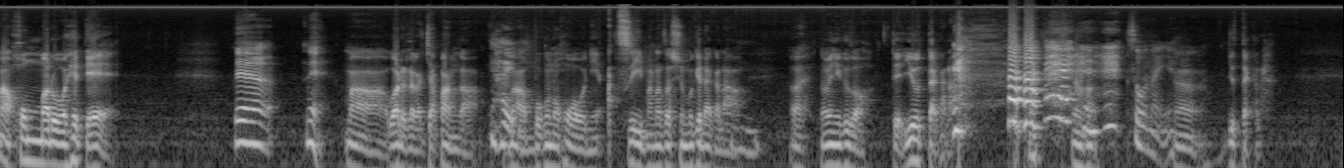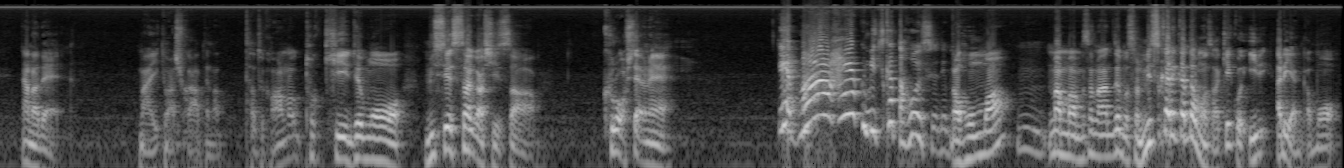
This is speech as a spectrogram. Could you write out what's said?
まあ、本丸を経て、で、ね、まあ、我らがジャパンが、はい。まあ、僕の方に熱い眼差しを向けながら、おい、飲みに行くぞって言ったから、そうなんや、うん、言ったから。なので、まあ、行きましょうかってなったとか、あの時でも、店探しさ、苦労したよね。いやまあ早く見つかった方ですよでも。あ、ほんま、まあまあ、その、でもその見つかり方もさ、結構いりあるやんか、も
